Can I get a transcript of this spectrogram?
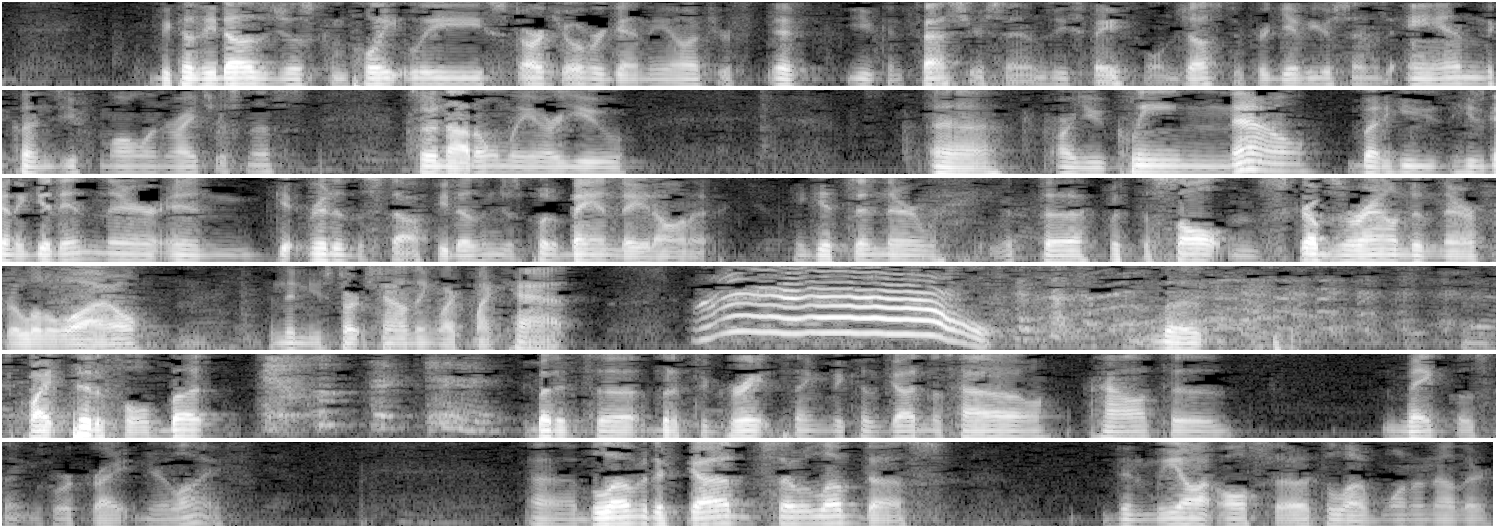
because he does just completely start you over again. You know, if you're if you confess your sins, he's faithful and just to forgive your sins and to cleanse you from all unrighteousness. So not only are you uh, are you clean now, but he's he's going to get in there and get rid of the stuff. He doesn't just put a band-aid on it. He gets in there with with the with the salt and scrubs around in there for a little while, and then you start sounding like my cat. But it's quite pitiful, but but it's a but it's a great thing because God knows how how to make those things work right in your life. Uh, beloved, if God so loved us, then we ought also to love one another.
